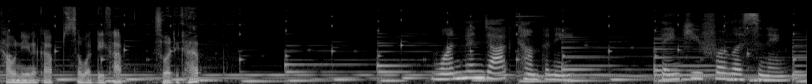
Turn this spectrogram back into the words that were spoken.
เท่านี้นะครับ สวัสดีครับ สวัสดีครับ oneman.company. Thank you for listening.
